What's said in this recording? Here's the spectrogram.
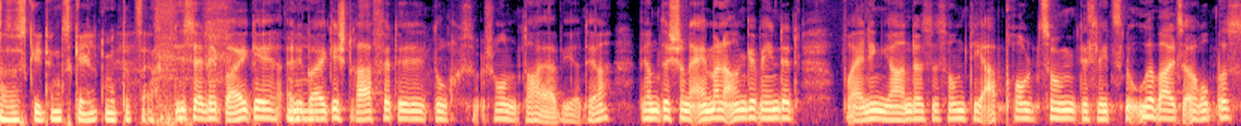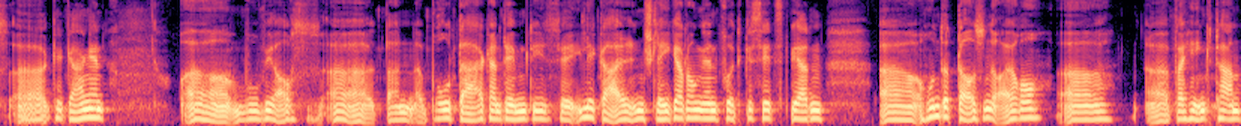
Also es geht ins Geld mit der Zeit. Das ist eine Beuge, eine mhm. Beugestrafe, die doch schon teuer wird. Ja. Wir haben das schon einmal angewendet, vor einigen Jahren, dass es um die Abholzung des letzten Urwalds Europas äh, gegangen, äh, wo wir auch äh, dann pro Tag, an dem diese illegalen Schlägerungen fortgesetzt werden, 100.000 äh, Euro äh, äh, verhängt haben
